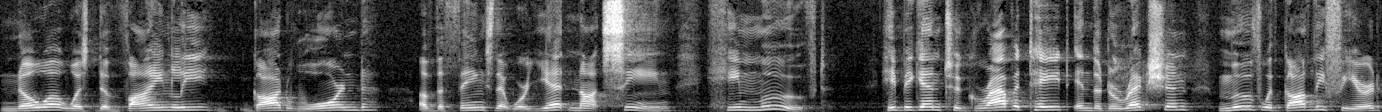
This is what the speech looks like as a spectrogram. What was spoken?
Noah was divinely, God warned of the things that were yet not seen. He moved. He began to gravitate in the direction, move with godly fear,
